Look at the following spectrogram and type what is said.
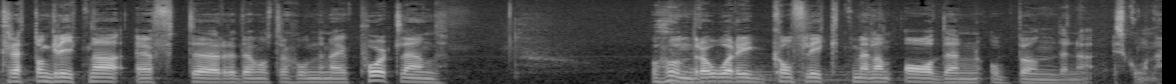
13 gripna efter demonstrationerna i Portland och hundraårig konflikt mellan adeln och bönderna i Skåne.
